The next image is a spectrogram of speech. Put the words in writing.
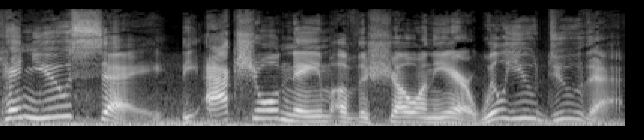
Can you say the actual name of the show on the air? Will you do that?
